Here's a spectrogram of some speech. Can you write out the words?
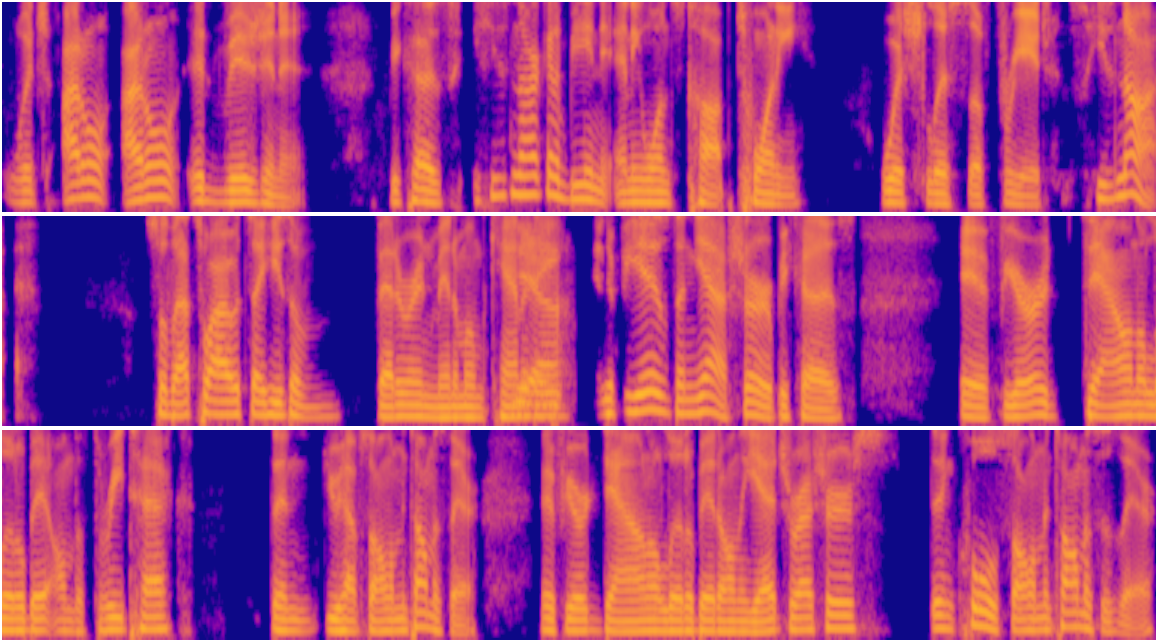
which I don't, I don't envision it because he's not going to be in anyone's top twenty wish lists of free agents. He's not. So that's why I would say he's a veteran minimum candidate. Yeah. And if he is, then yeah, sure. Because if you're down a little bit on the three tech, then you have Solomon Thomas there. If you're down a little bit on the edge rushers, then cool, Solomon Thomas is there.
